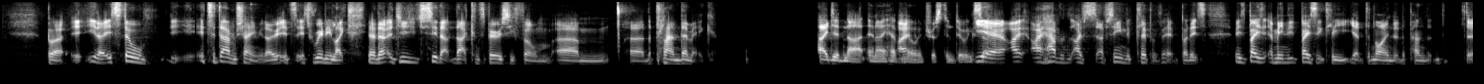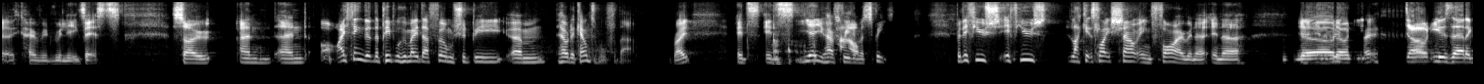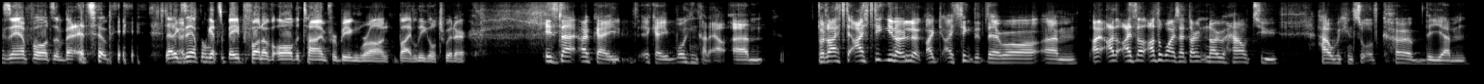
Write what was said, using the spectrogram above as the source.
But it, you know, it's still it's a damn shame. You know, it's it's really like you know. Do you see that that conspiracy film, um, uh, the Plandemic? I did not, and I have I- no interest in doing so. Yeah, I, I haven't. I've I've seen the clip of it, but it's it's basic. I mean, it's basically yet denying that the pand- the COVID really exists. So and and I think that the people who made that film should be um, held accountable for that, right? It's it's yeah, you have freedom How? of speech, but if you if you like, it's like shouting fire in a in a a- in a No, movie, don't right? don't use that example. It's a it's a that example gets made fun of all the time for being wrong by legal Twitter. Is that okay? Okay, well, we can cut it out. Um, but I, th- I think you know. Look, I, I think that there are. Um, I, I, I otherwise, I don't know how to, how we can sort of curb the, um,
